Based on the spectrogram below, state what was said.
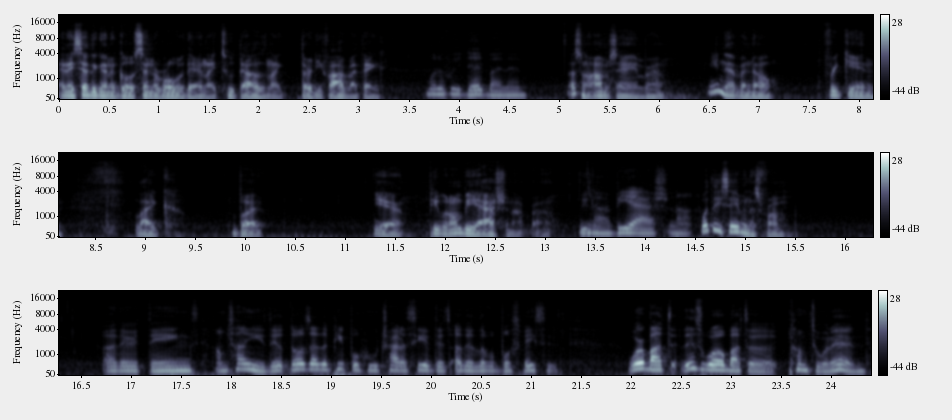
And they said they're gonna go send a rover there in like 2000 like 35, I think. What if we dead by then? That's what I'm saying, bro. You never know. Freaking, like, but yeah, people don't be an astronaut, bro. These- Nah, be an astronaut. What they saving us from? Other things. I'm telling you, th- those are the people who try to see if there's other livable spaces. We're about to. This world about to come to an end.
